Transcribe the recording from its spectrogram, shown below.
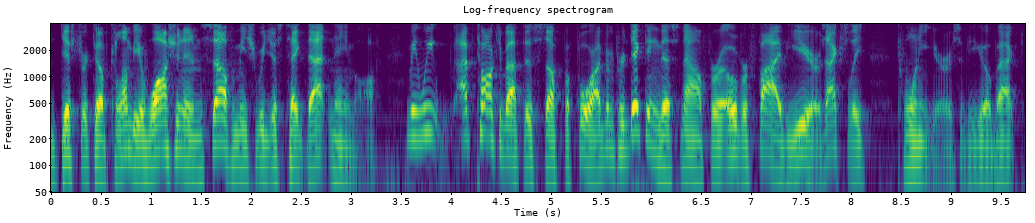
The District of Columbia, Washington himself. I mean, should we just take that name off? I mean, we I've talked about this stuff before. I've been predicting this now for over five years, actually 20 years, if you go back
